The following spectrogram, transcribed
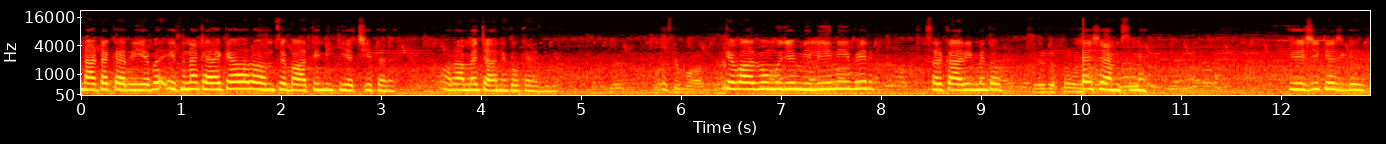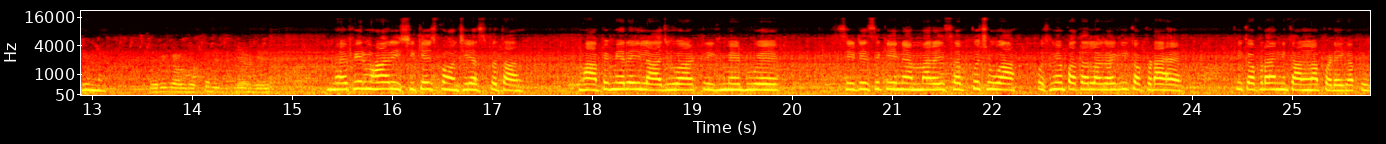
नाटक कर रही है बस इतना कह के और हमसे बात ही नहीं की अच्छी तरह। और हमें जाने को कह दिया। उसके बाद? वो मुझे मिली ही नहीं फिर सरकारी में तो। कैश एम्स में। ऋषिकेश गई थी मैं। मैं फिर वहाँ ऋषिकेश पहुँची अस्पताल। वहाँ पे मेरा इलाज हुआ ट्रीटमेंट हुए C T scan M R I सब कुछ हुआ। उसमें पता लगा कि कपड़ा है कि कपड़ा निकालना पड़ेगा। फिर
